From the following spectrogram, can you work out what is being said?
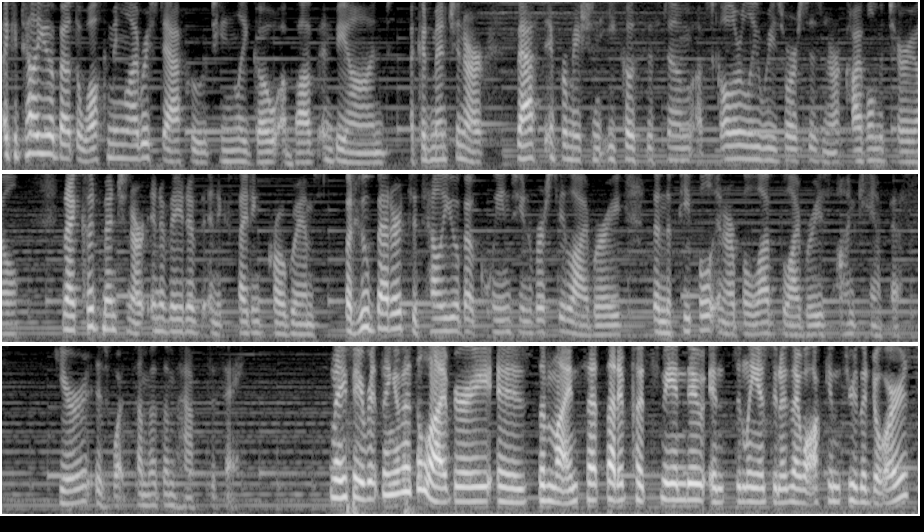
I could tell you about the welcoming library staff who routinely go above and beyond. I could mention our vast information ecosystem of scholarly resources and archival material. And I could mention our innovative and exciting programs, but who better to tell you about Queen's University Library than the people in our beloved libraries on campus? Here is what some of them have to say. My favorite thing about the library is the mindset that it puts me into instantly as soon as I walk in through the doors.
